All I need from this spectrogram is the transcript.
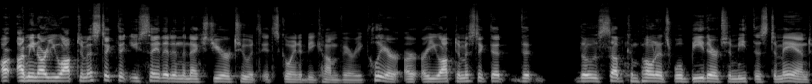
are, i mean are you optimistic that you say that in the next year or two, it's, it's going to become very clear. Are, are you optimistic that that those subcomponents will be there to meet this demand,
